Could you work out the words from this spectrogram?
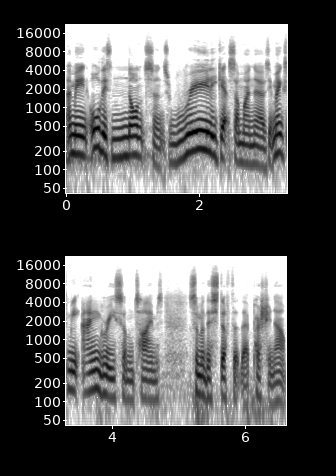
I mean, all this nonsense really gets on my nerves. It makes me angry sometimes. Some of this stuff that they're pushing out.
